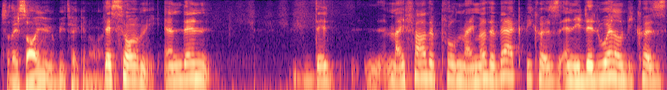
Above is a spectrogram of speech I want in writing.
So they saw you be taken away. They saw me, and then they, my father pulled my mother back because, and he did well because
